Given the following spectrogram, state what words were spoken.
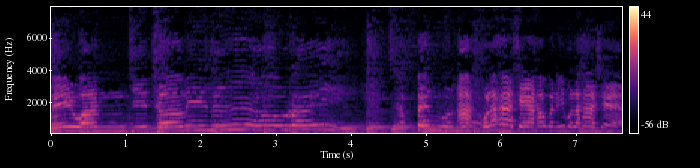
ในวันที่เธอไม่เหลืออะไร จะเป็นคนอะคนละห้าแชร์ครับวันนี้คนละห้าแชร์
